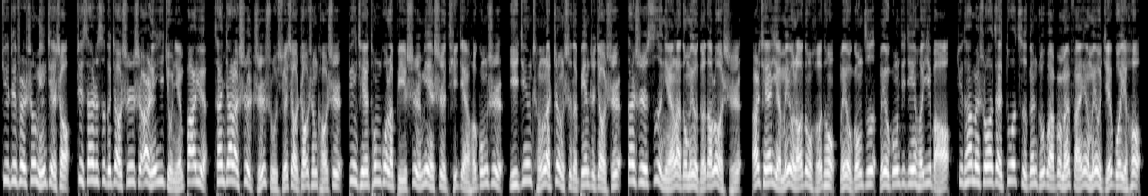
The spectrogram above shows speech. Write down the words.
据这份声明介绍，这三十四个教师是二零一九年八月参加了市直属学校招生考试，并且通过了笔试、面试、体检和公示，已经成了正式的编制教师。但是四年了都没有得到落实。而且也没有劳动合同，没有工资，没有公积金和医保。据他们说，在多次跟主管部门反映没有结果以后，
